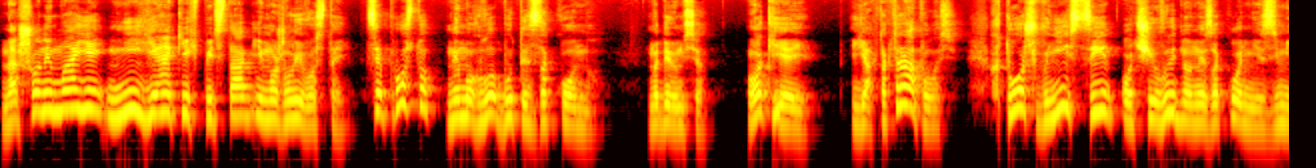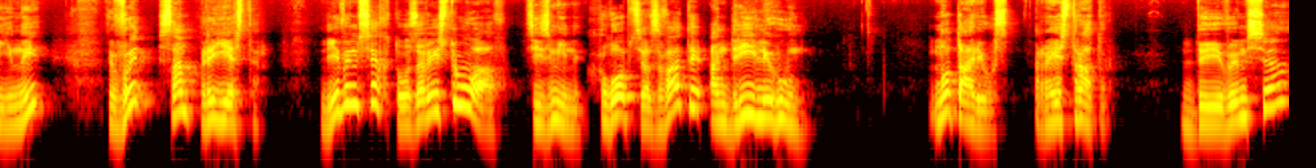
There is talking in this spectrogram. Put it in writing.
на що немає ніяких підстав і можливостей. Це просто не могло бути законно. Ми дивимося: Окей, як так трапилось? Хто ж вніс ці очевидно незаконні зміни в сам реєстр? Дивимося, хто зареєстрував ці зміни. Хлопця звати Андрій Лігун. Нотаріус, реєстратор. Дивимося.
